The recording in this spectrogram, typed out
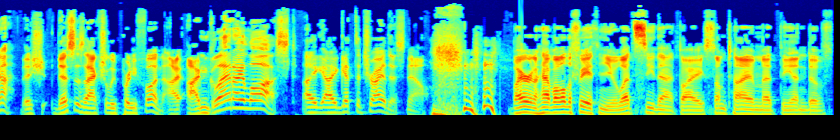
yeah, this sh- this is actually pretty fun. I, I'm glad I lost. I, I get to try this now. Byron, I have all the faith in you. Let's see that by sometime at the end of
